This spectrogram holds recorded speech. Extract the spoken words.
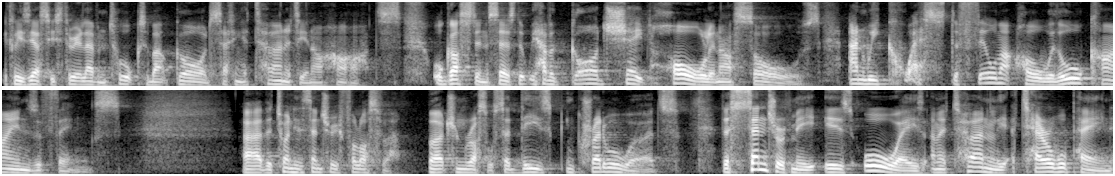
Ecclesiastes 3:11 talks about God setting eternity in our hearts. Augustine says that we have a God-shaped hole in our souls and we quest to fill that hole with all kinds of things. Uh, the 20th century philosopher Bertrand Russell said these incredible words The center of me is always and eternally a terrible pain,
